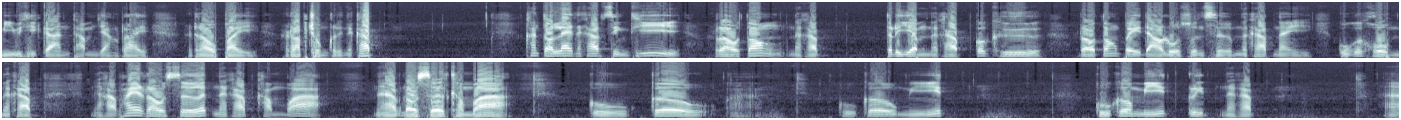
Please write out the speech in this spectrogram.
มีวิธีการทำอย่างไร เราไปรับชมกันเลยนะครับ ขั้นตอนแรกนะครับสิ่งที่เราต้องนะครับเตรียมนะครับก็คือเราต้องไปดาวน์โหลดส่วนเสริมนะครับใน Google Chrome นะครับนะครับ ให้เราเซิร์ชนะครับคำว่านะครับเราเซิร์ชคำว่า Google Google Meet Google Meet Grid นะครับอ่า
